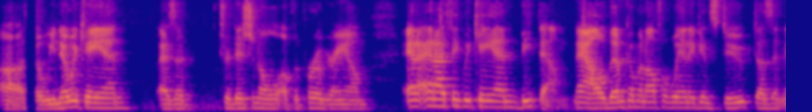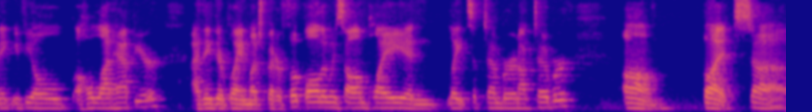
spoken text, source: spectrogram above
Uh, so we know we can as a traditional of the program. And, and I think we can beat them. Now, them coming off a win against Duke doesn't make me feel a whole lot happier. I think they're playing much better football than we saw them play in late September and October. Um, but uh,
